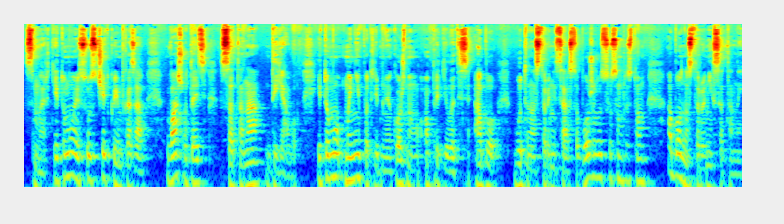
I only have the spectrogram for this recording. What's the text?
Смерть. І тому Ісус чітко їм казав: ваш отець сатана, диявол. І тому мені потрібно і кожному оприділитися або бути на стороні царства Божого Ісусом Христом, або на стороні сатани.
